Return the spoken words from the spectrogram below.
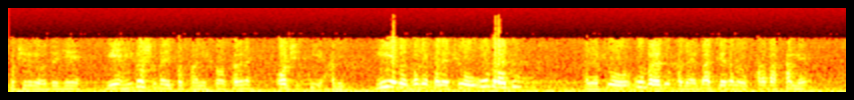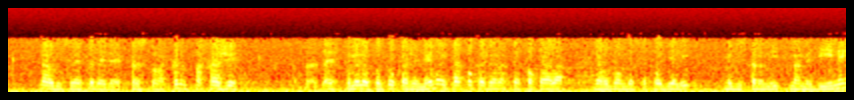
počinili određene grijehe i došlo da je poslanik sa osrme očisti, ali nije dozvolio kada je čuo ubradu, kada je čuo ubradu, kada je bacio jedan od sahaba kamen, navodi se da je da je prstova krv, pa kaže da je spomenuo po kaže nemoj tako, kaže ona se pokajala sa obom da se podijeli među stanovnicima Medine,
